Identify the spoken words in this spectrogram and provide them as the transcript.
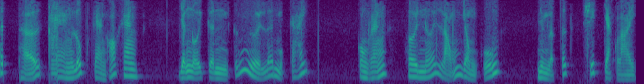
hít thở càng lúc càng khó khăn. giận nội kình cứng người lên một cái. Con rắn hơi nới lỏng vòng cuốn, nhưng lập tức siết chặt lại.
